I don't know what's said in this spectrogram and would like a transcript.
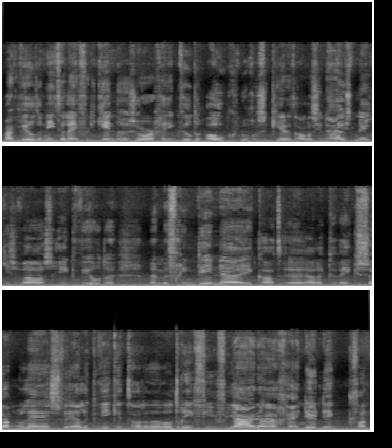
Maar ik wilde niet alleen voor die kinderen zorgen. Ik wilde ook nog eens een keer dat alles in huis netjes was. Ik wilde met mijn vriendinnen. Ik had uh, elke week zangles. Elk weekend hadden we wel drie, vier verjaardagen. En nu denk ik van,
